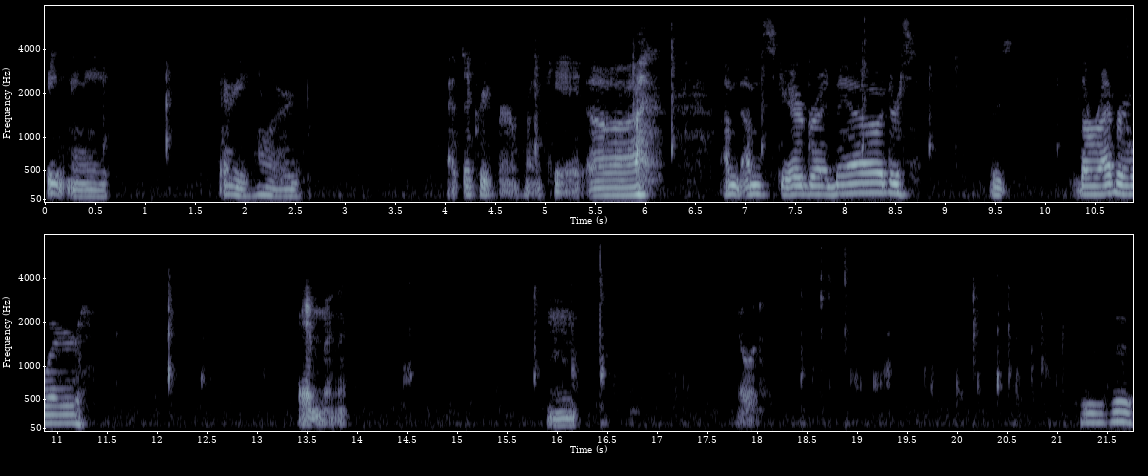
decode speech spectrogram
beat me very hard. That's a creeper. Okay, uh, I'm, I'm scared right now. There's, there's, they're everywhere. Wait a minute. Hmm. God. Mhm.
